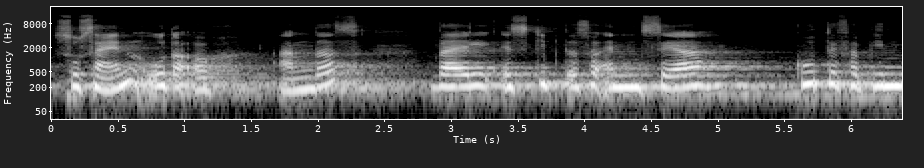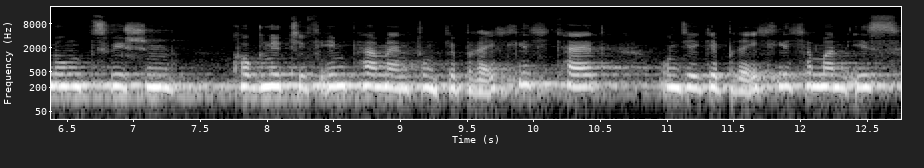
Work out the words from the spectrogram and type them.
so sein oder auch anders, weil es gibt also eine sehr gute Verbindung zwischen Cognitive Impairment und Gebrechlichkeit und je gebrechlicher man ist,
